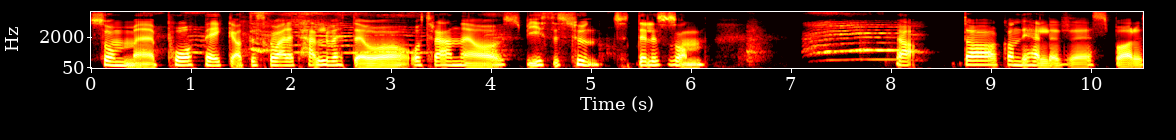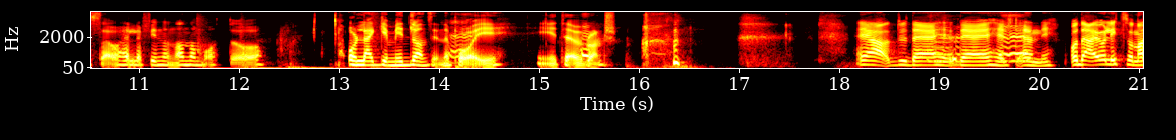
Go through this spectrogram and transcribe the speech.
som eh, påpeker at det skal være et helvete å, å trene og spise sunt. Det er liksom sånn Ja, da kan de heller eh, spare seg og heller finne en annen måte å, å legge midlene sine på i, i TV-bransjen. Ja, du, det, det er jeg helt enig i. Og det er jo litt sånn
